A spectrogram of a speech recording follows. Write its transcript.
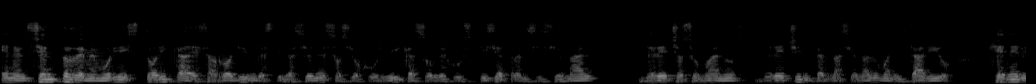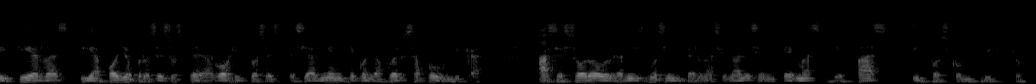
En el Centro de Memoria Histórica desarrollo investigaciones sociojurídicas sobre justicia transicional, derechos humanos, derecho internacional humanitario, género y tierras y apoyo procesos pedagógicos, especialmente con la fuerza pública asesoro organismos internacionales en temas de paz y posconflicto.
